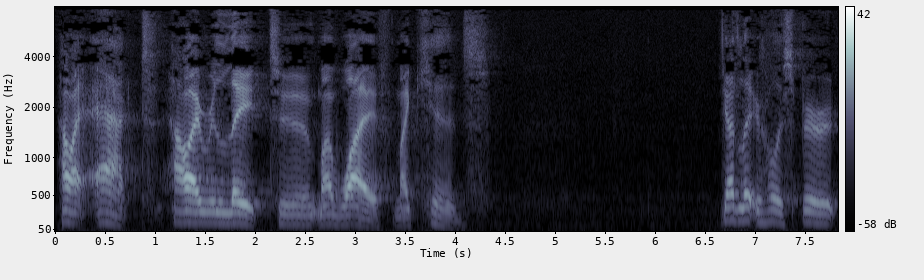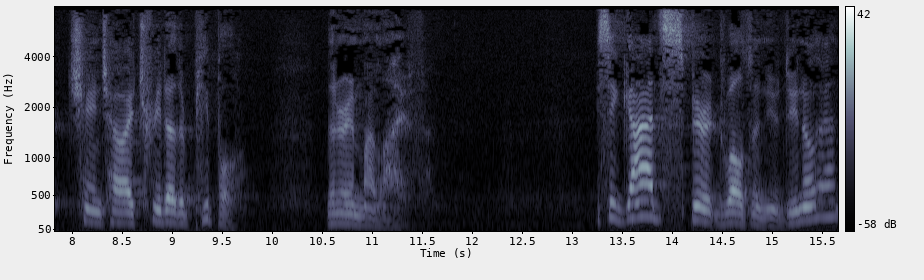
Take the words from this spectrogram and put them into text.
how I act, how I relate to my wife, my kids. God, let your Holy Spirit change how I treat other people that are in my life. You see, God's Spirit dwells in you. Do you know that?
